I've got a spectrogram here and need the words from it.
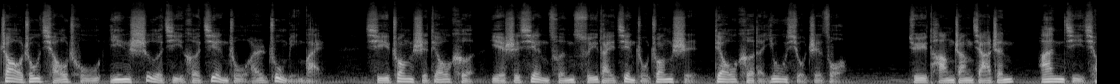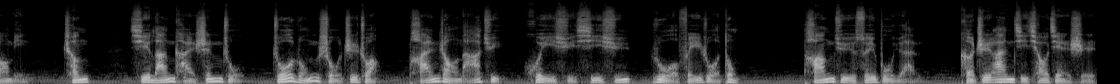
赵州桥除因设计和建筑而著名外，其装饰雕刻也是现存隋代建筑装饰雕刻的优秀之作。据唐张家珍《安济桥铭》称，其栏坎深柱，着龙兽之状。盘绕拿具，挥须唏嘘，若飞若动。唐距虽不远，可知安济桥建时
